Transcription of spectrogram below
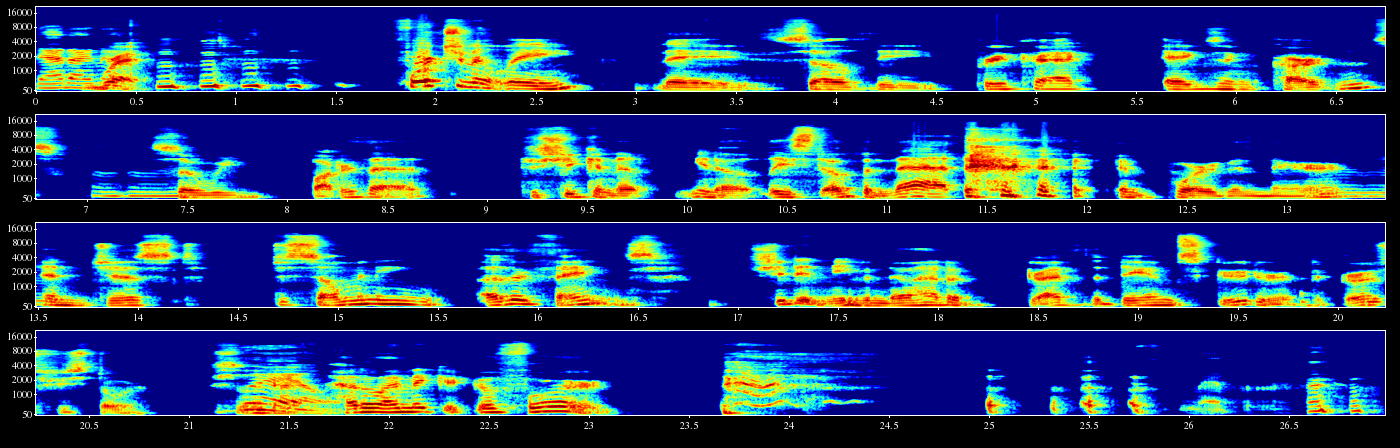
That I know. Right. Fortunately, they sell the pre-cracked eggs in cartons. Mhm. So we bought her that because she can, uh, you know, at least open that and pour it in there Mhm. and just, just so many other things. She didn't even know how to drive the damn scooter at the grocery store. She's like, how do I make it go forward? Clever.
